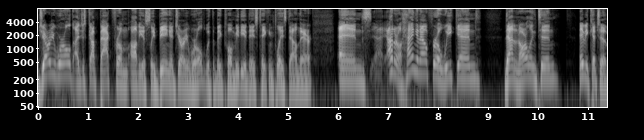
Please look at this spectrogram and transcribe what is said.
Jerry World, I just got back from obviously being at Jerry World with the Big 12 Media Days taking place down there. And I don't know, hanging out for a weekend down in Arlington, maybe catch a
